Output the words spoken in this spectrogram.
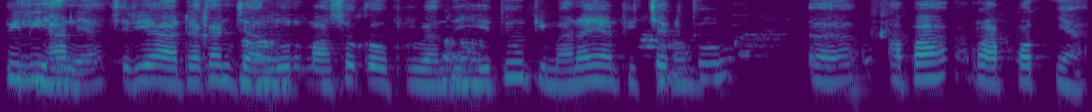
pilihan hmm. ya. Jadi ada kan jalur hmm. masuk ke perguruan tinggi itu di mana yang dicek hmm. tuh uh, apa rapotnya.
